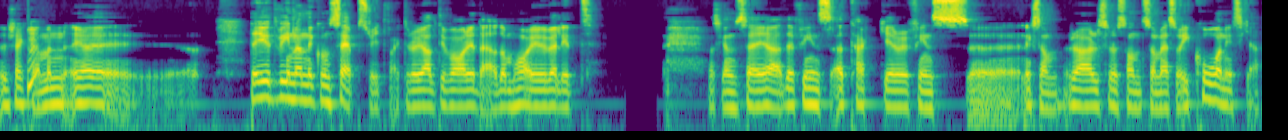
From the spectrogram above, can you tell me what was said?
ursäkta. Mm. Men jag, det är ju ett vinnande koncept Street Fighter. Det har ju alltid varit där. De har ju väldigt, vad ska man säga, det finns attacker och det finns eh, liksom rörelser och sånt som är så ikoniska.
